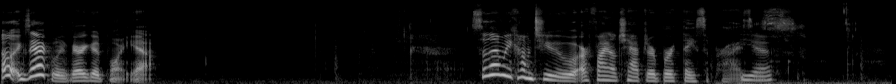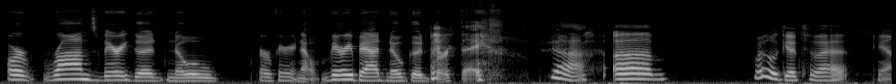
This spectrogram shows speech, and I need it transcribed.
Oh, exactly. Very good point. Yeah. So then we come to our final chapter, birthday surprises. Yes. Or Ron's very good, no, or very no, very bad, no good birthday. Yeah. Um we'll get to that. yeah.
